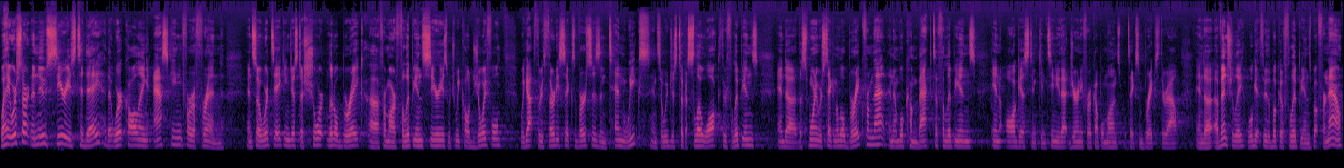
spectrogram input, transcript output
Well, hey, we're starting a new series today that we're calling Asking for a Friend. And so we're taking just a short little break uh, from our Philippians series, which we call Joyful. We got through 36 verses in 10 weeks, and so we just took a slow walk through Philippians. And uh, this morning we're just taking a little break from that, and then we'll come back to Philippians in August and continue that journey for a couple months. We'll take some breaks throughout. And uh, eventually, we'll get through the book of Philippians. But for now,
